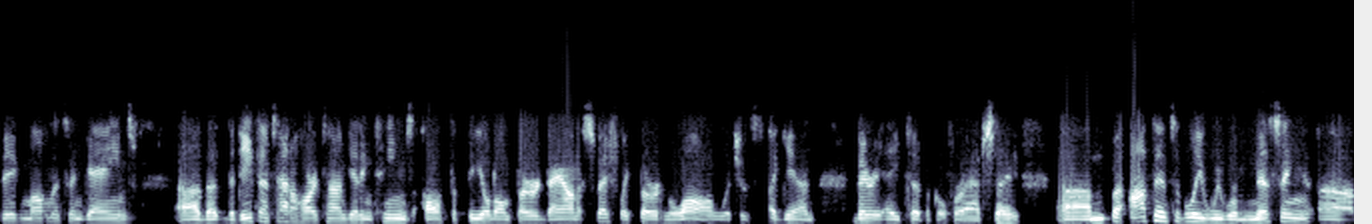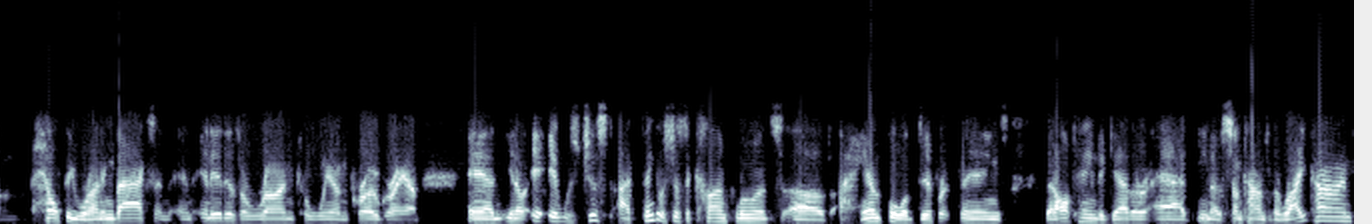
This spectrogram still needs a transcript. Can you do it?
big moments in games. Uh, the the defense had a hard time getting teams off the field on third down, especially third and long, which is again very atypical for App State. Um, but offensively, we were missing um, healthy running backs, and, and and it is a run to win program. And you know, it, it was just I think it was just a confluence of a handful of different things that all came together at you know sometimes the right times,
